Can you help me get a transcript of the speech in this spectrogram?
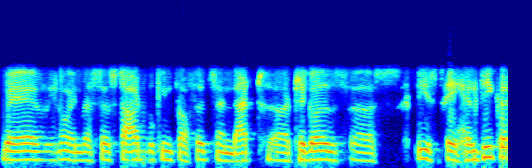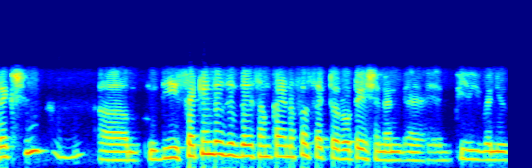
where you know investors start booking profits, and that uh, triggers at least a healthy correction. Mm-hmm. Um, the second is if there's some kind of a sector rotation, and when you,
